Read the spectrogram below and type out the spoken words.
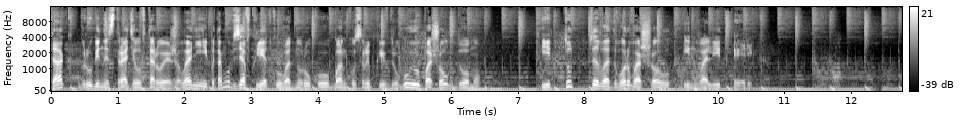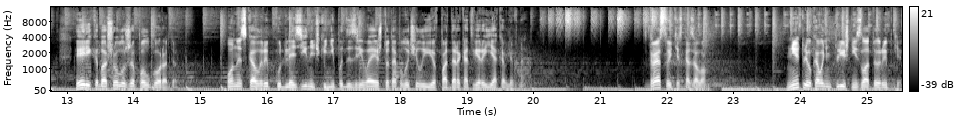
Так Грубин истратил второе желание и потому, взяв клетку в одну руку, банку с рыбкой в другую, пошел к дому. И тут-то во двор вошел инвалид Эрик. Эрик обошел уже полгорода. Он искал рыбку для Зиночки, не подозревая, что та получила ее в подарок от Веры Яковлевны. «Здравствуйте», — сказал он. «Нет ли у кого-нибудь лишней золотой рыбки?»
